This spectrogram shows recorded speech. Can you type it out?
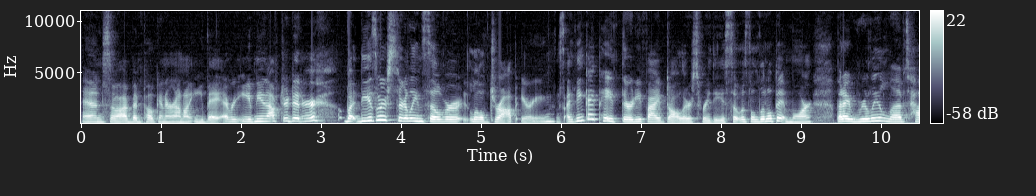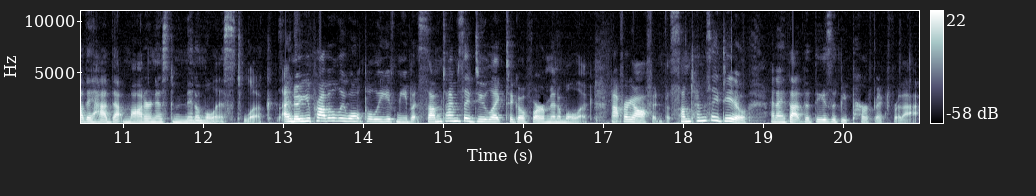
And so I've been poking around on eBay every evening after dinner. But these were sterling silver little drop earrings. I think I paid $35 for these, so it was a little bit more, but I really loved how they had that modernist minimalist look. I know you probably won't believe me, but sometimes I do like to go for a minimal look. Not very often, but sometimes I do. And I thought that these would be perfect for that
